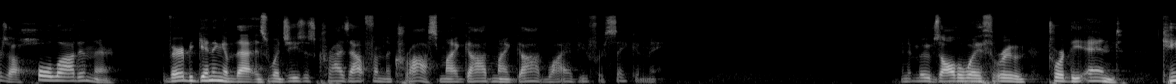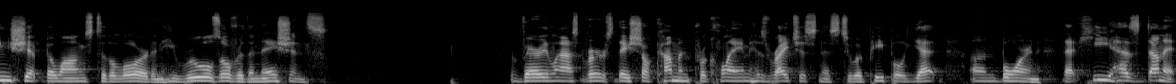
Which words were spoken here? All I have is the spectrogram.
There's a whole lot in there. The very beginning of that is when Jesus cries out from the cross, My God, my God, why have you forsaken me? And it moves all the way through toward the end. Kingship belongs to the Lord, and he rules over the nations. The very last verse they shall come and proclaim his righteousness to a people yet unborn, that he has done it.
